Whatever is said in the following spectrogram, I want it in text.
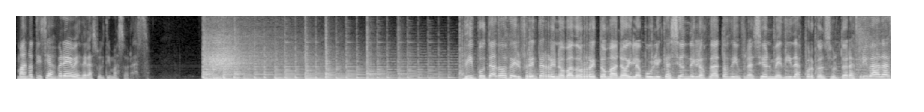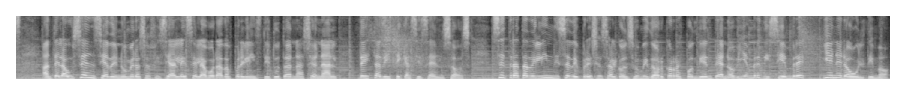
Más noticias breves de las últimas horas. Diputados del Frente Renovador retoman hoy la publicación de los datos de inflación medidas por consultoras privadas ante la ausencia de números oficiales elaborados por el Instituto Nacional de Estadísticas y Censos. Se trata del índice de precios al consumidor correspondiente a noviembre, diciembre y enero último.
